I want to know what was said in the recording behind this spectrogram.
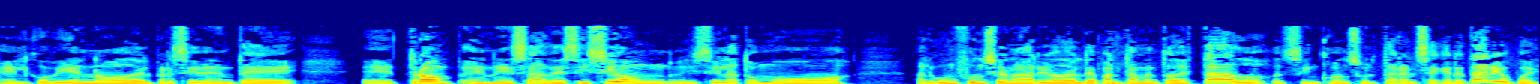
el gobierno del presidente eh, Trump en esa decisión y si la tomó algún funcionario del Departamento de Estado sin consultar al secretario, pues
